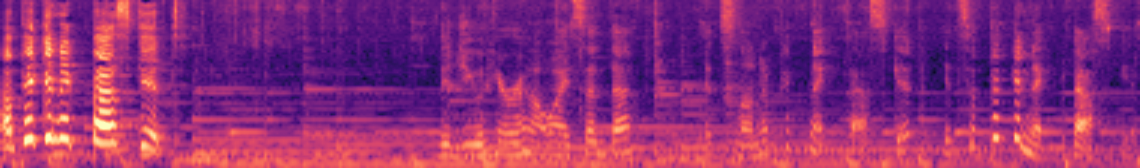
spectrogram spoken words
A picnic basket. Did you hear how I said that? It's not a picnic basket, it's a picnic basket.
